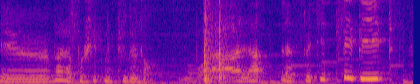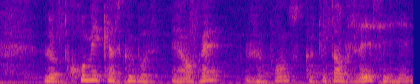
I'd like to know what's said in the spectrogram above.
et euh, bah, la pochette n'est plus dedans. Voilà, la petite pépite Le premier casque Bose. Et en vrai, je pense que tout à l'heure, je l'ai essayé.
